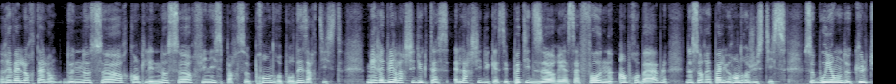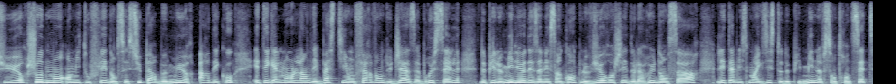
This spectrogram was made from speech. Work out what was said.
révèlent leur talent de noceurs quand les noceurs finissent par se prendre pour des artistes. Mais réduire l'archiduc à, à ses petites heures et à sa faune improbable ne saurait pas lui rendre justice. Ce bouillon de culture, chaudement emmitouflé dans ses superbes murs art déco, est également l'un des bastillons fervents du jazz à Bruxelles. Depuis le milieu des années 50, le vieux rocher de la rue d'Ansart, l'établissement existe depuis 1937.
